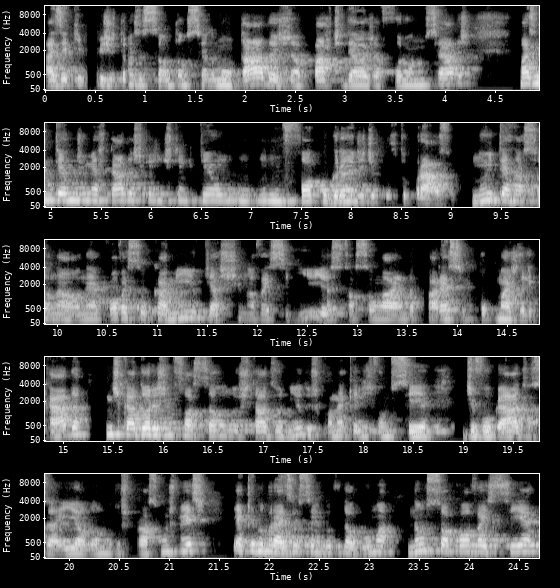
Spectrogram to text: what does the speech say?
as equipes de transição estão sendo montadas, já parte delas já foram anunciadas mas em termos de mercado, acho que a gente tem que ter um, um, um, foco grande de curto prazo. No internacional, né, qual vai ser o caminho que a China vai seguir, e a situação lá ainda parece um pouco mais delicada. Indicadores de inflação nos Estados Unidos, como é que eles vão ser divulgados aí ao longo dos próximos meses. E aqui no Brasil, sem dúvida alguma, não só qual vai ser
